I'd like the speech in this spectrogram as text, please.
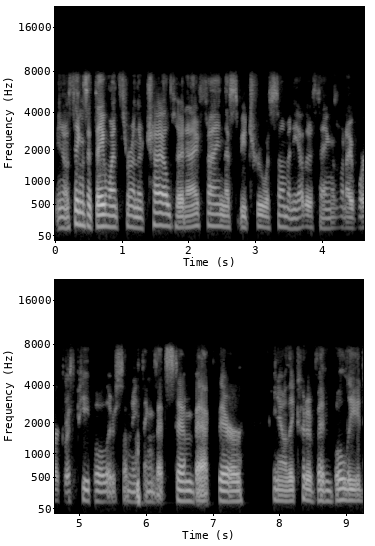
you know, things that they went through in their childhood. And I find this to be true with so many other things. When I've worked with people, there's so many things that stem back there. You know, they could have been bullied,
